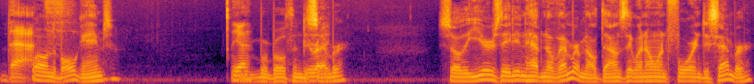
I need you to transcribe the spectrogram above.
that. Well, in the bowl games. Yeah, We're both in You're right. December. So the years they didn't have November meltdowns, they went 0 4 in December.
